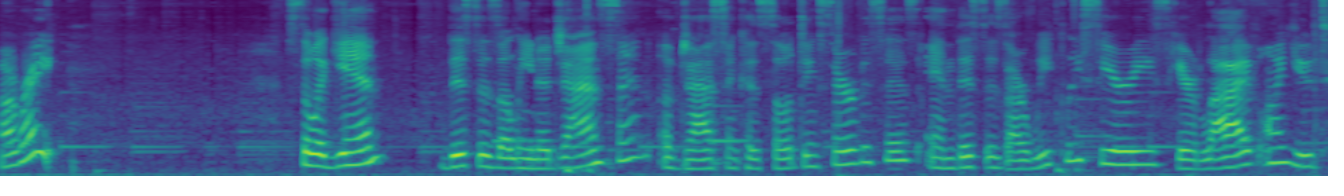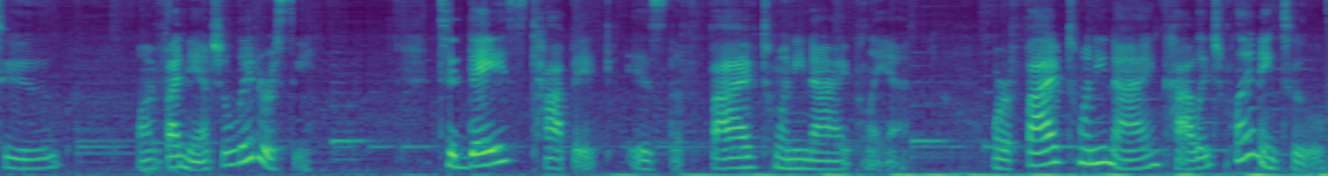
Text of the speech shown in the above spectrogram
All right. So again, this is Alina Johnson of Johnson Consulting Services, and this is our weekly series here live on YouTube on financial literacy. Today's topic is the 529 plan or 529 college planning tool.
